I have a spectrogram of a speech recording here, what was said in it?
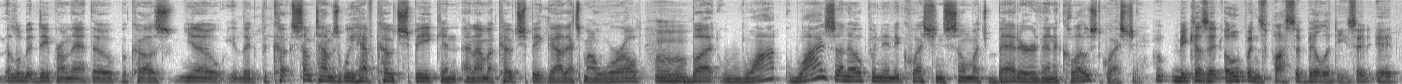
a little bit deeper on that though? Because you know, the, the, sometimes we have coach speak, and, and, I'm a coach speak guy. That's my world. Mm-hmm. But why why is an open-ended question so much better than a closed question? Because it opens possibilities. It it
